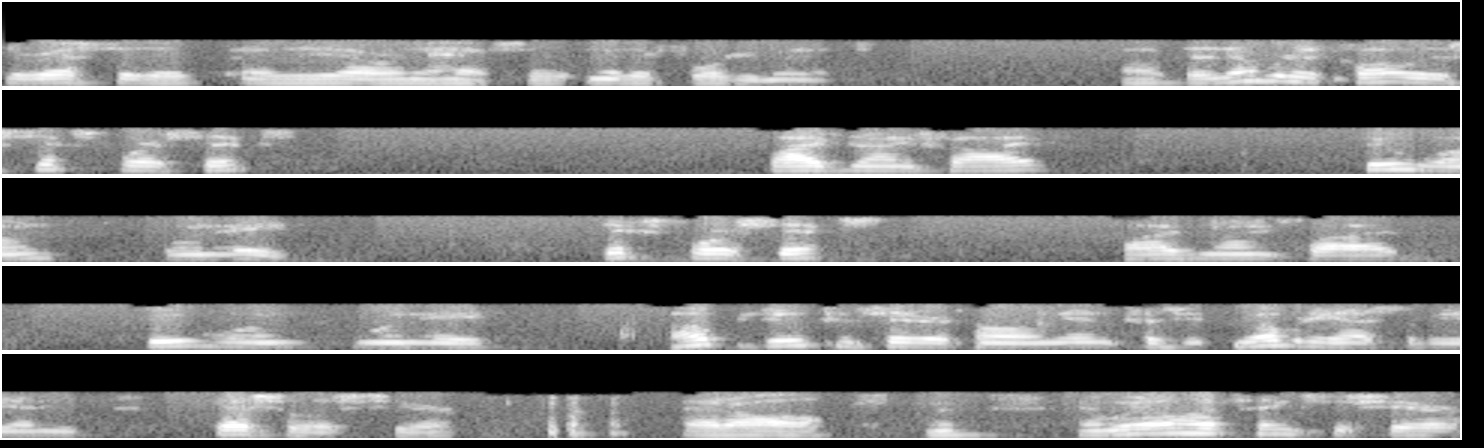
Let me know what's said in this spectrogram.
the rest of the, of the hour and a half, so another 40 minutes. Uh, the number to call is 646 595 2118. 646 595 2118. I hope you do consider calling in because nobody has to be any specialist here at all. And we all have things to share.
